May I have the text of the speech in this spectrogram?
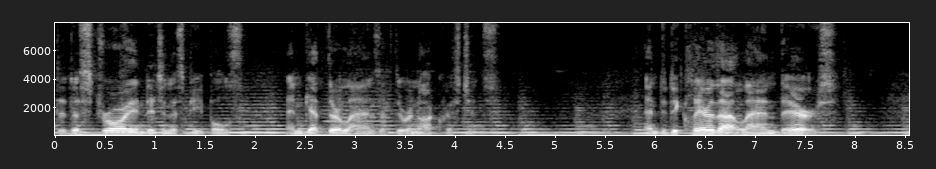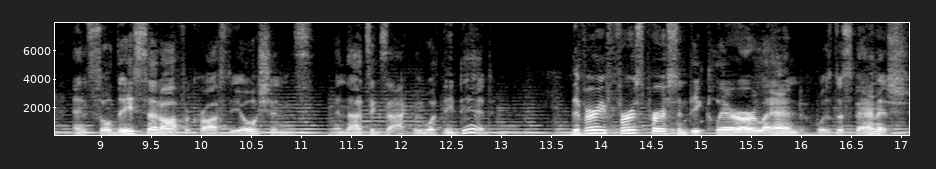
to destroy indigenous peoples, and get their lands if they were not Christians. And to declare that land theirs. And so they set off across the oceans, and that's exactly what they did. The very first person to declare our land was the Spanish.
